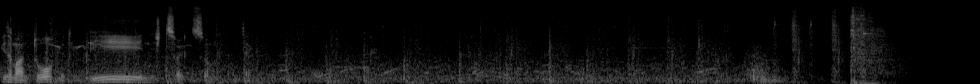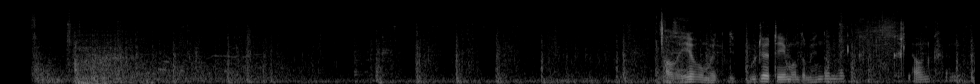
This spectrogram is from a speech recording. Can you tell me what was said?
Wieder mal ein Dorf mit wenig Zeug zum Entdecken. Also hier, wo wir die Bude dem unterm Hintern wegklauen können.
